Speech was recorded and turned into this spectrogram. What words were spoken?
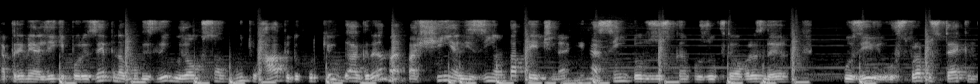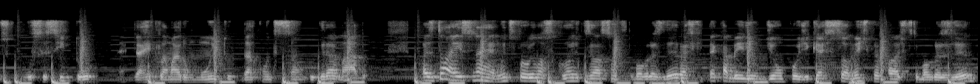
A Premier League, por exemplo, na Bundesliga, os jogos são muito rápidos porque a grama é baixinha, lisinha, é um tapete, né? E assim todos os campos do futebol brasileiro. Inclusive, os próprios técnicos que você citou já reclamaram muito da condição do gramado. Mas então é isso, né? Muitos problemas crônicos em relação ao futebol brasileiro. Acho que até caberia um dia um podcast somente para falar de futebol brasileiro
